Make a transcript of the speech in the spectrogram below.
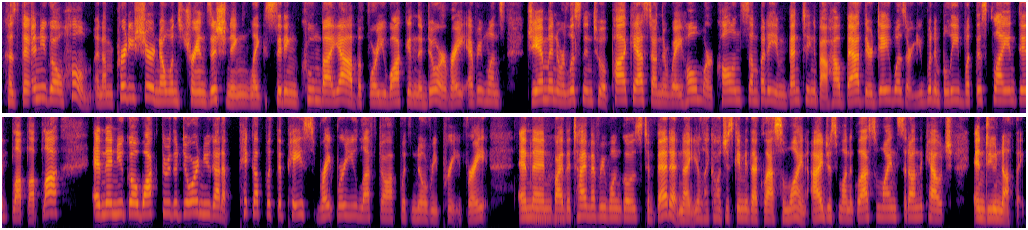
because then you go home and i'm pretty sure no one's transitioning like sitting kumbaya before you walk in the door right? Everyone's jamming or listening to a podcast on their way home or calling somebody and venting about how bad their day was or you wouldn't believe what this client did blah blah blah. And then you go walk through the door and you got to pick up with the pace right where you left off with no reprieve right? And then mm-hmm. by the time everyone goes to bed at night you're like oh just give me that glass of wine. I just want a glass of wine sit on the couch and do nothing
